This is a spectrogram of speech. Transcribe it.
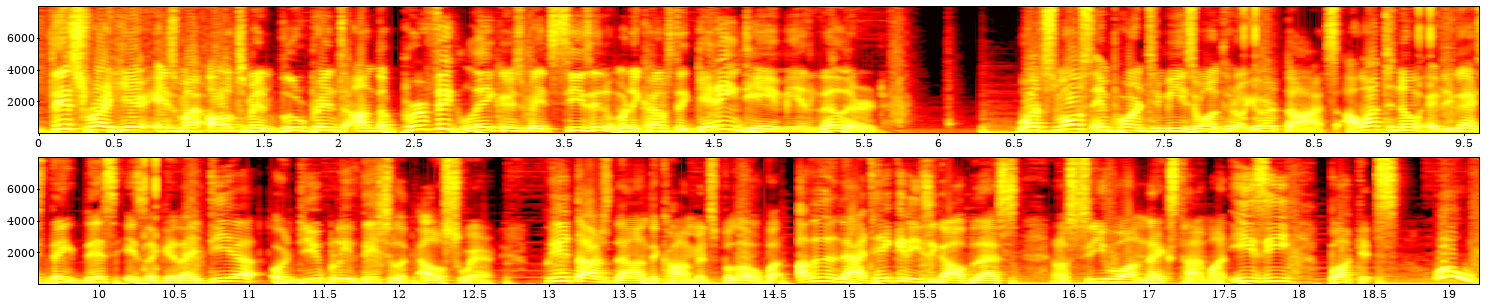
This right here is my ultimate blueprint on the perfect Lakers mid-season when it comes to getting Damian Lillard. What's most important to me is I want to know your thoughts. I want to know if you guys think this is a good idea or do you believe they should look elsewhere. Put your thoughts down in the comments below. But other than that, take it easy, God bless, and I'll see you all next time on Easy Buckets. Woo!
